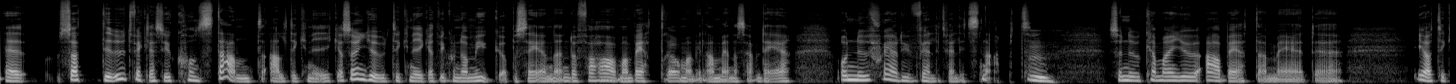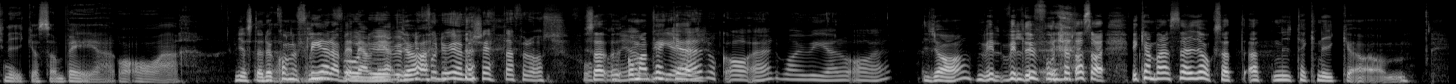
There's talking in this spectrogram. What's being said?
Eh, Så att det utvecklas ju konstant all teknik. Alltså en ljudteknik, att vi kunde ha myggor på scenen. Då förhör man bättre om man vill använda sig av det. Och nu sker det ju väldigt, väldigt snabbt. Mm. Så nu kan man ju arbeta med eh, ja, tekniker som VR och AR. Just det, det kommer flera Nu får benämningar. Du, Ja. Nu får du översätta för oss. Så om man tänker- VR och AR, vad är VR och AR? Ja, vill, vill du fortsätta Sara? Vi kan bara säga också att, att ny teknik, um,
